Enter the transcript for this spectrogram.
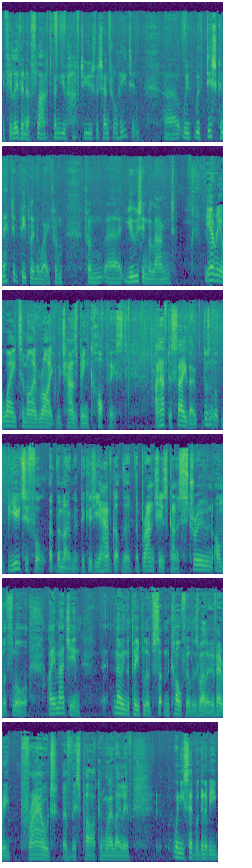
if you live in a flat, then you have to use for central heating. Uh, we've, we've disconnected people in a way from, from uh, using the land. The area way to my right, which has been coppiced, I have to say though, doesn't look beautiful at the moment because you have got the, the branches kind of strewn on the floor. I imagine, uh, knowing the people of Sutton Coldfield as well, who are very proud of this park and where they live, when you said we're going to be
